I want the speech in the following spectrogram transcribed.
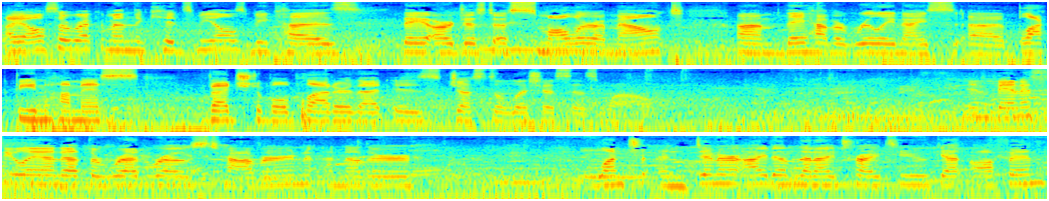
I also recommend the kids meals because they are just a smaller amount um, they have a really nice uh, black bean hummus vegetable platter that is just delicious as well. In Fantasyland at the Red Rose Tavern, another lunch and dinner item that I try to get often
